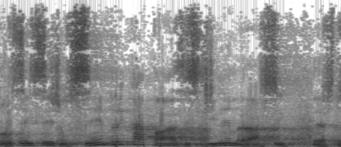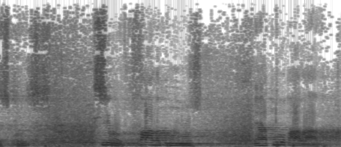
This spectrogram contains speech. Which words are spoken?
vocês sejam sempre capazes de lembrar-se destas coisas. Senhor, fala conosco, é a tua palavra.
